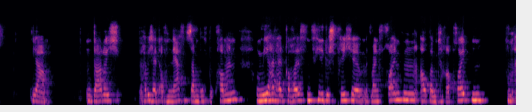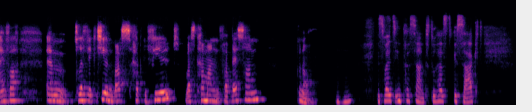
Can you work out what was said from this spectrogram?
ja, und dadurch habe ich halt auch einen Nervenzusammenbruch bekommen. Und mir hat halt geholfen, viele Gespräche mit meinen Freunden, auch beim Therapeuten, um einfach ähm, zu reflektieren, was hat gefehlt, was kann man verbessern. Genau. Mhm. Das war jetzt interessant. Du hast gesagt,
